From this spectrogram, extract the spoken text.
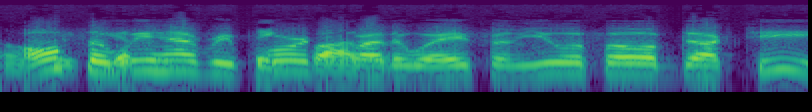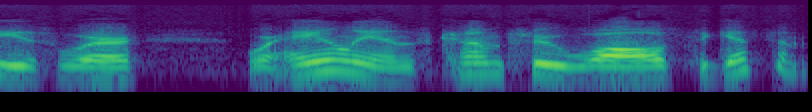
Oh, Also, we have the big reports, by the way, from UFO abductees where where aliens come through walls to get them.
